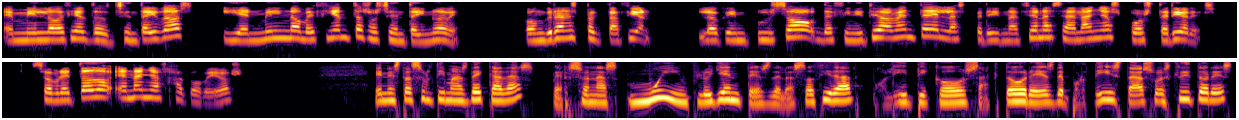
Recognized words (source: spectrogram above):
en 1982 y en 1989, con gran expectación, lo que impulsó definitivamente las peregrinaciones en años posteriores, sobre todo en años jacobeos. En estas últimas décadas, personas muy influyentes de la sociedad, políticos, actores, deportistas o escritores,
